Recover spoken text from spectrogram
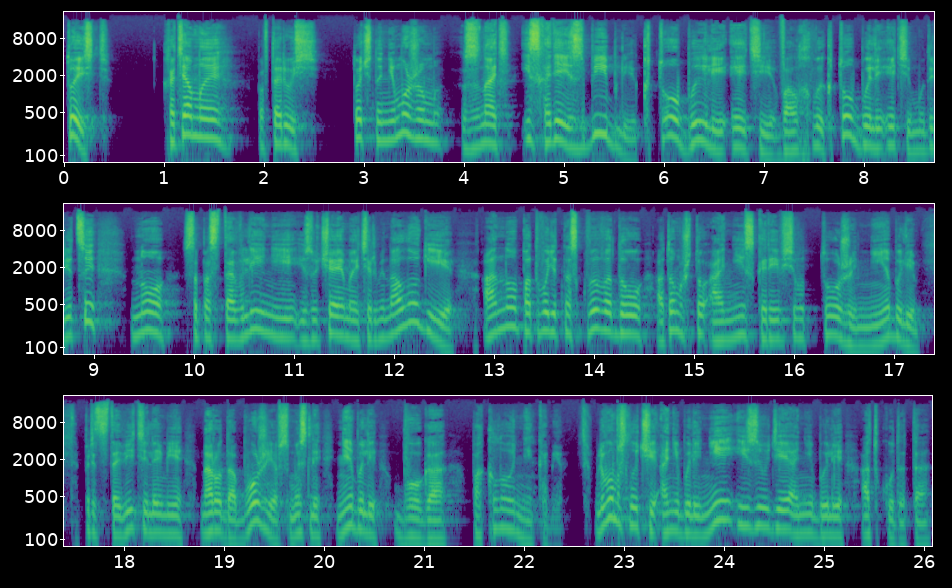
То есть, хотя мы, повторюсь, точно не можем знать, исходя из Библии, кто были эти волхвы, кто были эти мудрецы, но сопоставление изучаемой терминологии, оно подводит нас к выводу о том, что они, скорее всего, тоже не были представителями народа Божия, в смысле, не были богопоклонниками. В любом случае, они были не из Иудеи, они были откуда-то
